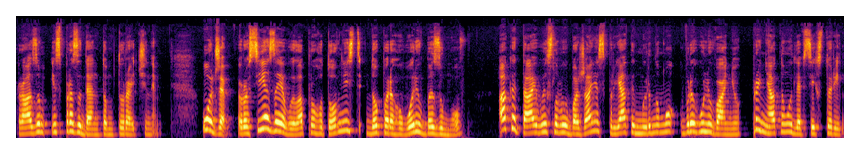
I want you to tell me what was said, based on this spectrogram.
разом із президентом Туреччини. Отже, Росія заявила про готовність до переговорів без умов. А Китай висловив бажання сприяти мирному врегулюванню, прийнятному для всіх сторін.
